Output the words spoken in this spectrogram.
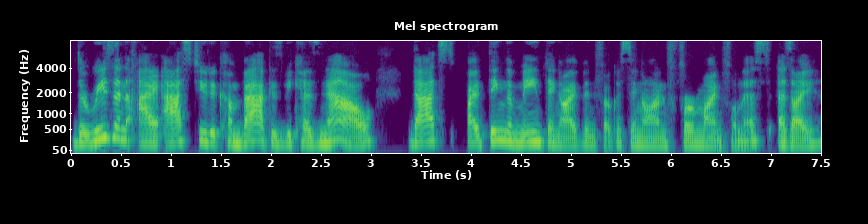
the reason I asked you to come back is because now that's, I think, the main thing I've been focusing on for mindfulness as I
